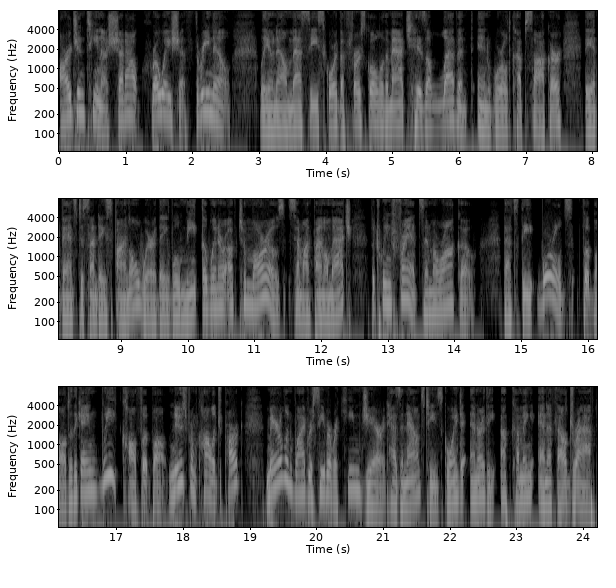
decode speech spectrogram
Argentina shut out Croatia 3-0. Lionel Messi scored the first goal of the match, his 11th in World Cup soccer. They advance to Sunday's final where they will meet the winner of tomorrow's semifinal match between France and Morocco. That's the world's football to the game we call football. News from College Park. Maryland wide receiver Rakim Jarrett has announced he's going to enter the upcoming NFL draft,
